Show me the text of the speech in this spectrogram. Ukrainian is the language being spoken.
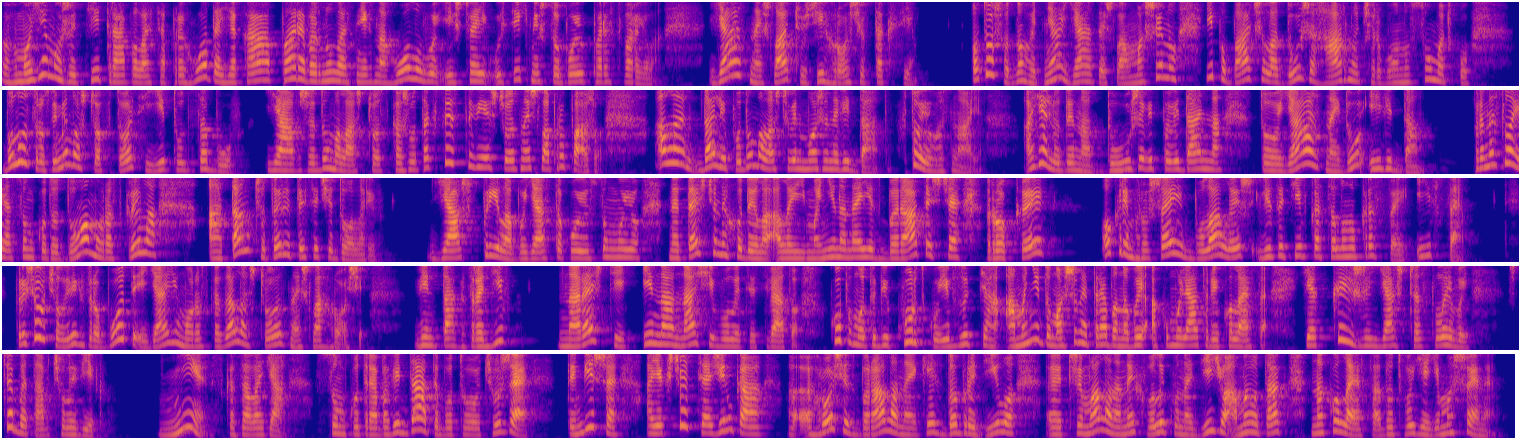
В моєму житті трапилася пригода, яка перевернула з ніг на голову і ще й усіх між собою пересварила. Я знайшла чужі гроші в таксі. Отож, одного дня я зайшла в машину і побачила дуже гарну червону сумочку. Було зрозуміло, що хтось її тут забув. Я вже думала, що скажу таксистові, що знайшла пропажу, але далі подумала, що він може не віддати. Хто його знає. А я людина дуже відповідальна, то я знайду і віддам. Принесла я сумку додому, розкрила, а там 4 тисячі доларів. Я ж впріла, бо я з такою сумою не те, що не ходила, але й мені на неї збирати ще роки. Окрім грошей, була лише візитівка салону краси, і все. Прийшов чоловік з роботи, і я йому розказала, що знайшла гроші. Він так зрадів. Нарешті і на нашій вулиці свято. Купимо тобі куртку і взуття, а мені до машини треба новий акумулятор і колеса. Який же я щасливий, щебетав чоловік. Ні, сказала я, сумку треба віддати, бо то чуже. Тим більше, а якщо ця жінка е, гроші збирала на якесь добре діло е, чи мала на них велику надію, а ми отак на колеса до твоєї машини.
